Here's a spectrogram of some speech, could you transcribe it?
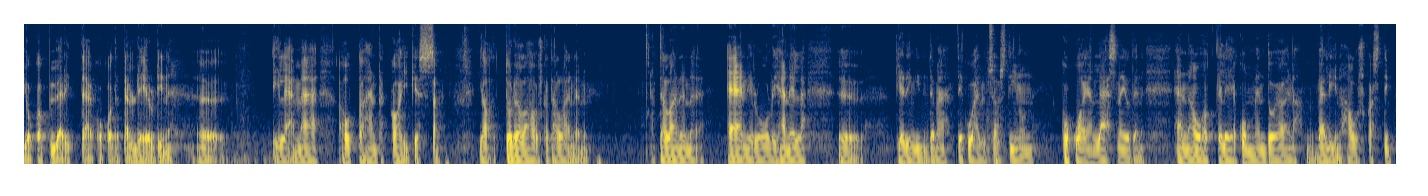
joka pyörittää koko tätä Lairdin elämää, auttaa häntä kaikessa. Ja todella hauska tällainen, tällainen äänirooli hänellä. Tietenkin tämä tekoäly Justin on koko ajan läsnä, joten hän nauhoittelee ja kommentoi aina väliin hauskasti.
